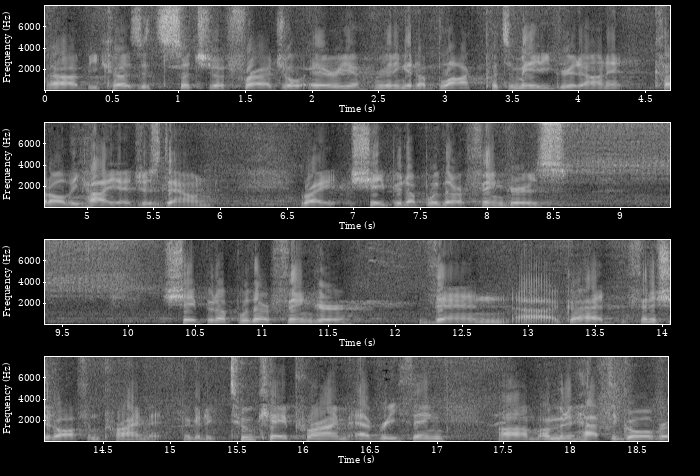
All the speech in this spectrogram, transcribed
uh, because it's such a fragile area. We're going to get a block, put some 80 grit on it, cut all the high edges down, right? Shape it up with our fingers, shape it up with our finger, then uh, go ahead finish it off and prime it. We're going to 2K prime everything. Um, I'm going to have to go over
